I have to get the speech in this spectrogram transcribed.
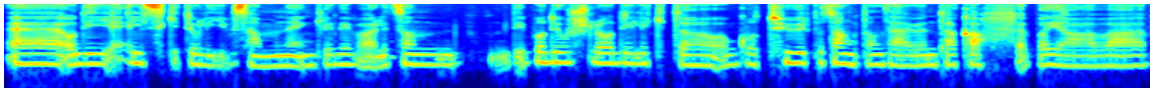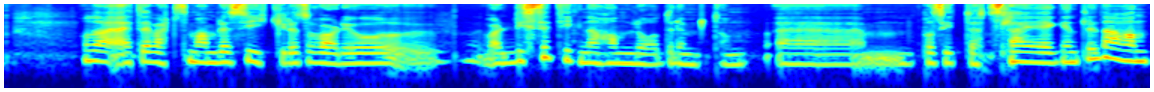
Eh, og de elsket jo livet sammen, egentlig. De var litt sånn De bodde i Oslo, de likte å gå tur på Sankthanshaugen, ta kaffe på Java. Og da etter hvert som han ble sykere, så var det jo var det disse tingene han lå og drømte om eh, på sitt dødsleie, egentlig. da han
